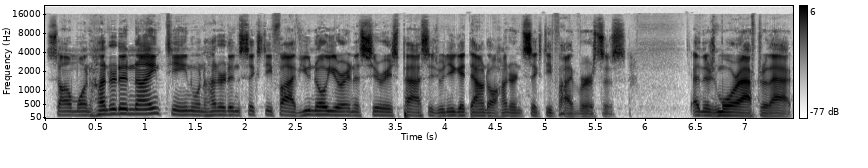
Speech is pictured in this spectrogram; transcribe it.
Psalm 119, 165. You know you're in a serious passage when you get down to 165 verses, and there's more after that.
